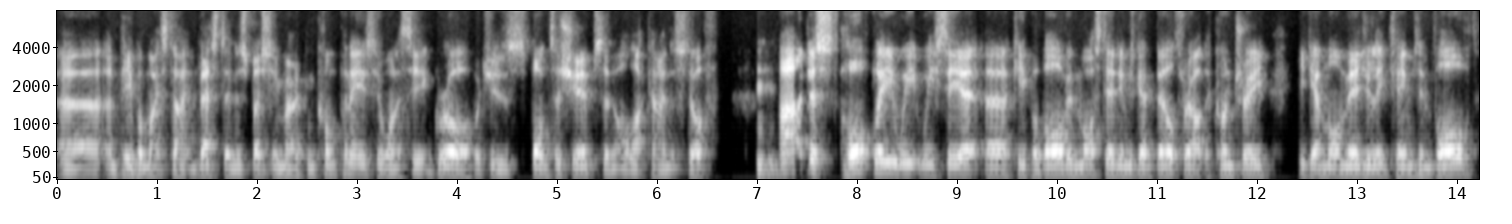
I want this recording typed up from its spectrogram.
uh, and people might start investing, especially American companies who want to see it grow, which is sponsorships and all that kind of stuff. Mm-hmm. I just hopefully we we see it uh, keep evolving. More stadiums get built throughout the country. You get more major league teams involved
